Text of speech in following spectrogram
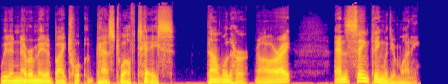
we'd have never made it by tw- past 12 days. Not with her. All right. And same thing with your money.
